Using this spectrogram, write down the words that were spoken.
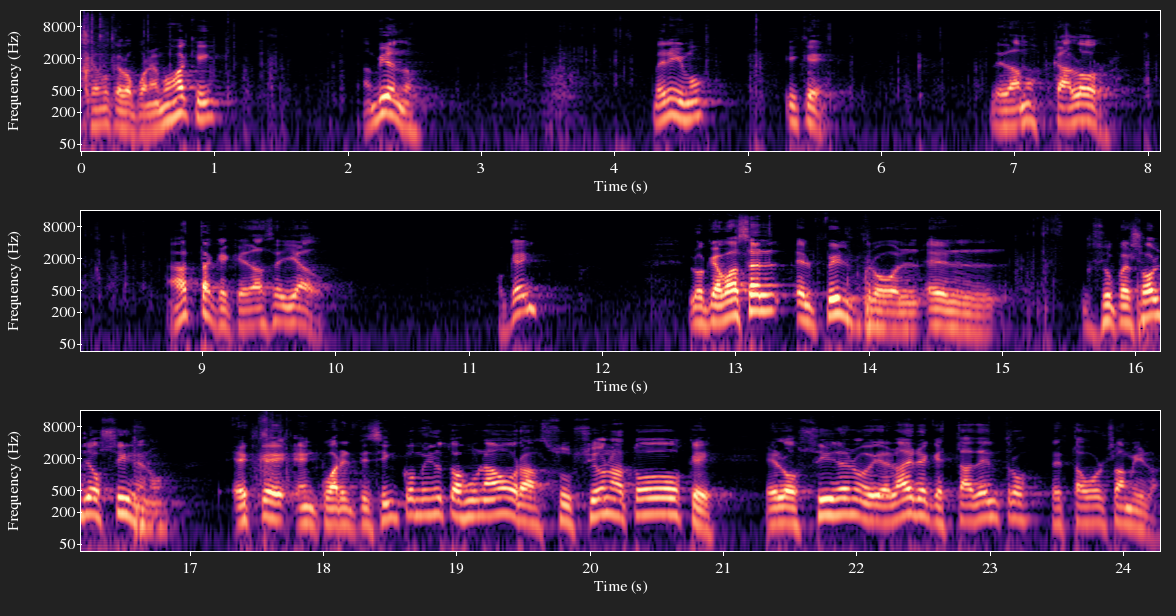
Tenemos que lo ponemos aquí. ¿Están viendo? Venimos. ¿Y qué? Le damos calor hasta que queda sellado. ¿Ok? Lo que va a hacer el filtro, el, el supersol de oxígeno, es que en 45 minutos a una hora succiona todo ¿qué? el oxígeno y el aire que está dentro de esta bolsa Miller.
